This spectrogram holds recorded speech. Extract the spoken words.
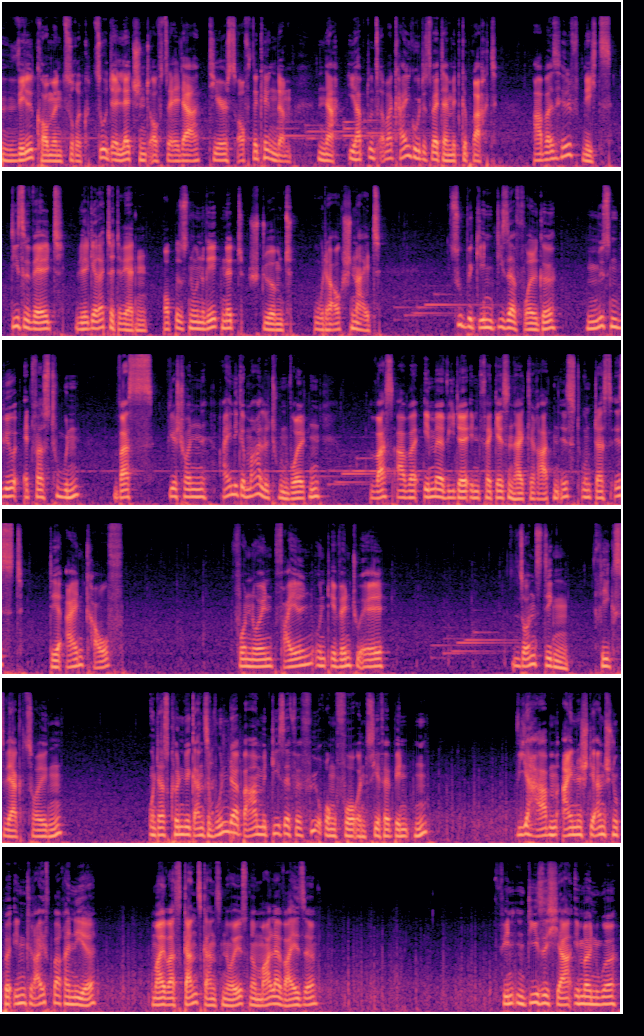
Willkommen zurück zu The Legend of Zelda Tears of the Kingdom. Na, ihr habt uns aber kein gutes Wetter mitgebracht. Aber es hilft nichts. Diese Welt will gerettet werden, ob es nun regnet, stürmt oder auch schneit. Zu Beginn dieser Folge müssen wir etwas tun, was wir schon einige Male tun wollten, was aber immer wieder in Vergessenheit geraten ist und das ist der Einkauf von neuen Pfeilen und eventuell sonstigen Kriegswerkzeugen. Und das können wir ganz wunderbar mit dieser Verführung vor uns hier verbinden. Wir haben eine Sternschnuppe in greifbarer Nähe. Mal was ganz, ganz Neues. Normalerweise finden die sich ja immer nur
